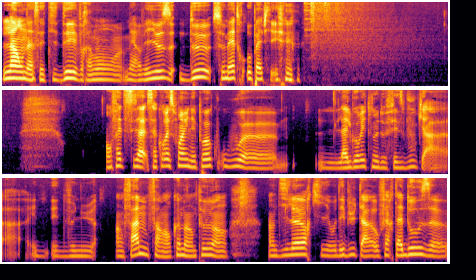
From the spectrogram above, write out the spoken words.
là, on a cette idée vraiment merveilleuse de se mettre au papier. en fait, ça, correspond à une époque où l'algorithme de Facebook a, est, devenu infâme, enfin, comme un peu un, un dealer qui, au début, t'a offert ta dose. Euh,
